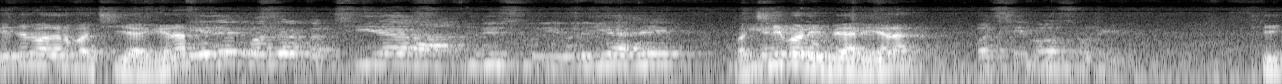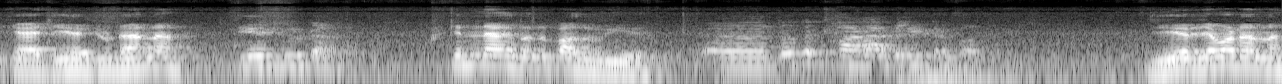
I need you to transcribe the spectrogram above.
ਇਹਦੇ ਮਗਰ ਬੱਚੀ ਹੈਗੀ ਨਾ। ਇਹਦੇ ਮਗਰ ਬੱਚੀ ਆ ਰਾਤ ਦੀ ਸੂਈ ਹੋਈ ਆ ਇਹ। ਬੱਚੀ ਬੜੀ ਪਿਆਰੀ ਹੈ ਨਾ। ਬੱਚੀ ਬਹੁਤ ਸੋਹਣੀ ਹੈ ਠੀਕ ਹੈ ਜੀ ਜੁੜਾ ਨਾ ਜੇਰ ਕਿੰਨਾ ਦੁੱਧ ਪਾ ਦੂਗੀ ਇਹ? ਦੁੱਧ 18 ਕੁ ਲੀਟਰ ਬਾਅਦ ਜੀਰ ਜਵਣਾ ਨਾ?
